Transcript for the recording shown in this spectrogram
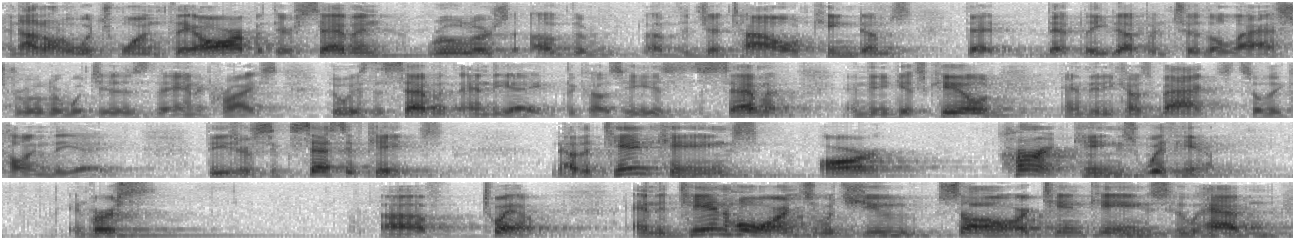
and I don't know which ones they are, but they're seven rulers of the, of the Gentile kingdoms that, that lead up into the last ruler, which is the Antichrist, who is the seventh and the eighth, because he is the seventh, and then he gets killed, and then he comes back, so they call him the eighth. These are successive kings. Now, the ten kings are current kings with him. In verse uh, 12. And the ten horns which you saw are ten kings who have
